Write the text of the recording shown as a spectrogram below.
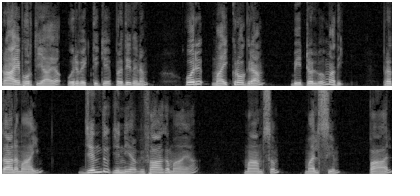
പ്രായപൂർത്തിയായ ഒരു വ്യക്തിക്ക് പ്രതിദിനം ഒരു മൈക്രോഗ്രാം ബി ട്വൽവ് മതി. പ്രധാനമായും ജന്തുജന്യ വിഭാഗമായ മാംസം മത്സ്യം പാൽ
